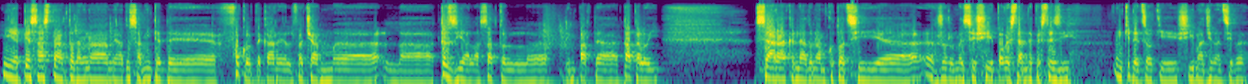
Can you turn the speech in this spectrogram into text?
Mie piesa asta întotdeauna mi-a adus aminte de focul pe care îl făceam uh, la Târzia, la satul uh, din partea tatălui seara când ne adunam cu toții uh, în jurul mesei și povesteam de peste zi. Închideți ochii și imaginați-vă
